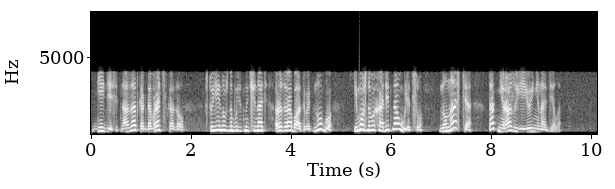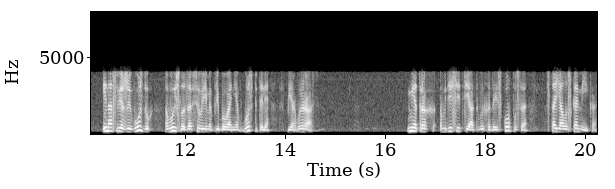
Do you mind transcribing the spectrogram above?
дней десять назад, когда врач сказал, что ей нужно будет начинать разрабатывать ногу и можно выходить на улицу, но Настя так ни разу ее и не надела. И на свежий воздух вышла за все время пребывания в госпитале в первый раз. Метрах в десяти от выхода из корпуса стояла скамейка,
